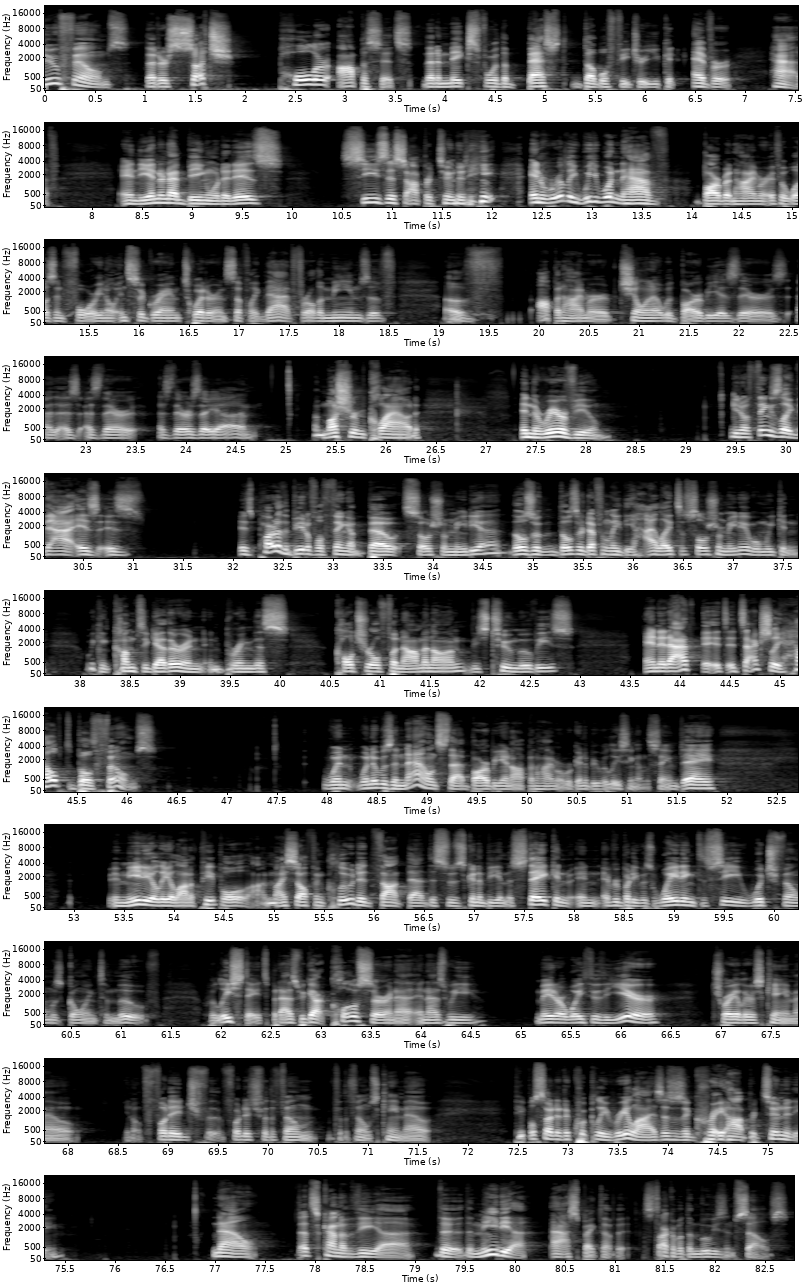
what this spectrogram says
two films that are such polar opposites that it makes for the best double feature you could ever have. And the internet being what it is, sees this opportunity. And really, we wouldn't have Barbenheimer if it wasn't for, you know, Instagram, Twitter, and stuff like that, for all the memes of of Oppenheimer chilling out with Barbie as there as as, as there as there's a uh, a mushroom cloud in the rear view. You know, things like that is is is part of the beautiful thing about social media. Those are those are definitely the highlights of social media when we can we can come together and, and bring this cultural phenomenon, these two movies, and it it's it's actually helped both films. When when it was announced that Barbie and Oppenheimer were going to be releasing on the same day, immediately a lot of people, myself included, thought that this was going to be a mistake, and, and everybody was waiting to see which film was going to move release dates. But as we got closer and, and as we made our way through the year, trailers came out, you know, footage for the footage for the film for the films came out. People started to quickly realize this is a great opportunity. Now, that's kind of the uh, the the media aspect of it. Let's talk about the movies themselves.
